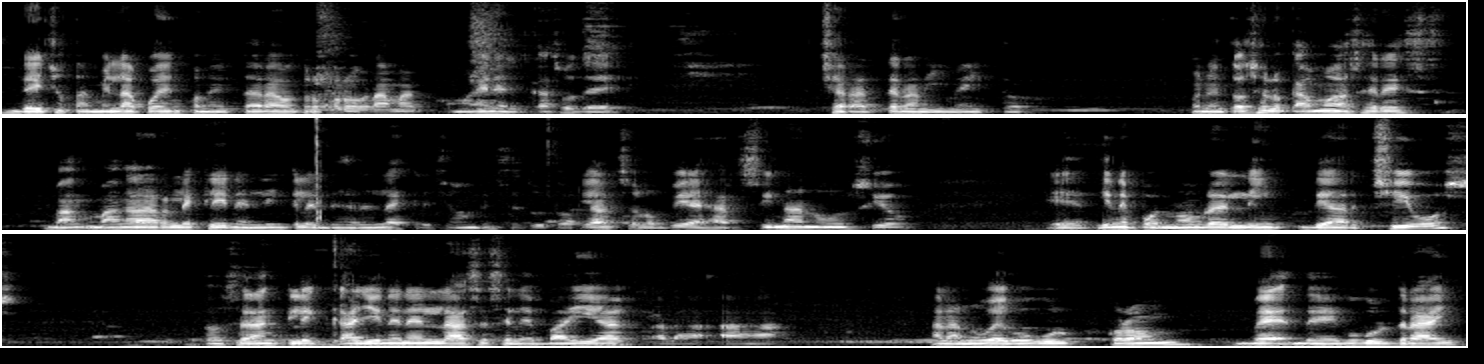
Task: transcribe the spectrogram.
De hecho también la pueden conectar a otro programa como es en el caso de Character Animator. Bueno entonces lo que vamos a hacer es van, van a darle clic en el link que les dejaré en la descripción de este tutorial. Se los voy a dejar sin anuncio. Eh, tiene por nombre el link de archivos. Entonces dan clic allí en el enlace se les va a ir a la, a, a la nube Google Chrome de Google Drive.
